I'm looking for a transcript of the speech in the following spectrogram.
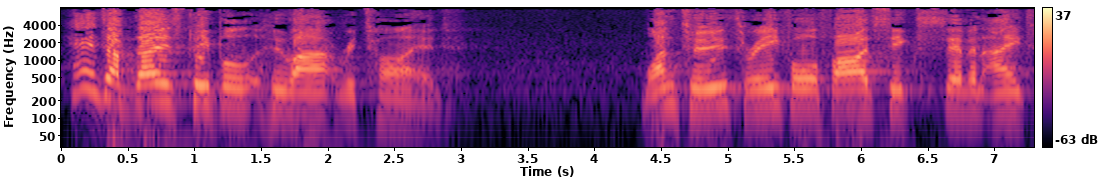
Hands up those people who are retired. One, two, three, four, five, six, seven, eight,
